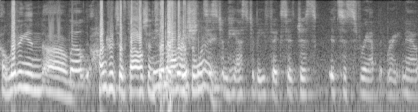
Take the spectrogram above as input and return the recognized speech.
uh, living in uh, Well, hundreds of thousands of dollars away. The immigration system has to be fixed, it's just, it's just rapid right now.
